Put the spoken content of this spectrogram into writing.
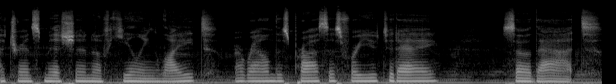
a transmission of healing light around this process for you today so that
